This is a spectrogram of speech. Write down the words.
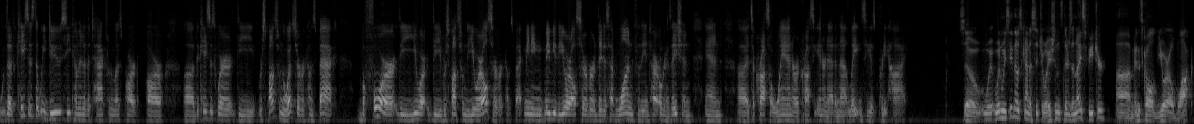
the cases that we do see come into the TAC for the most part are uh, the cases where the response from the web server comes back before the UR, the response from the URL server comes back. Meaning maybe the URL server they just have one for the entire organization, and uh, it's across a WAN or across the internet, and that latency is pretty high. So w- when we see those kind of situations, there's a nice feature, um, and it's called URL block.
